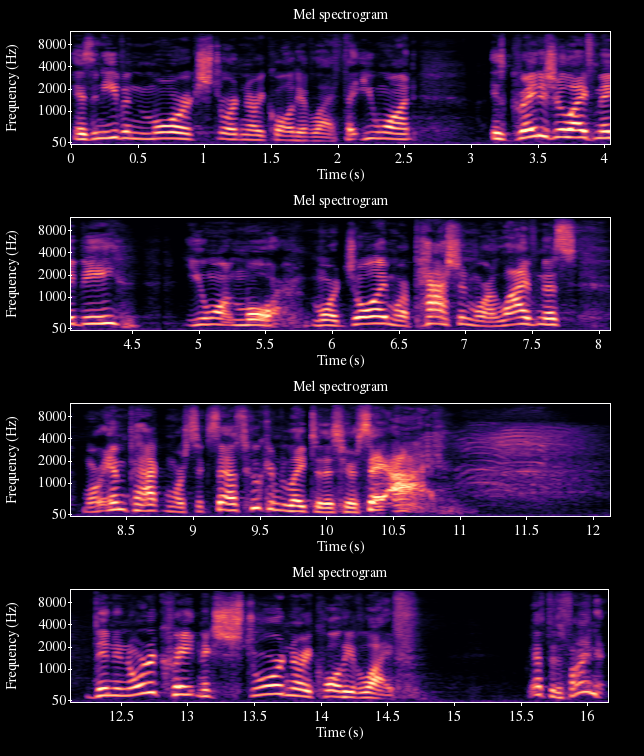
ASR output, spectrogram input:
is an even more extraordinary quality of life? That you want, as great as your life may be, you want more. More joy, more passion, more aliveness, more impact, more success. Who can relate to this here? Say I. Then, in order to create an extraordinary quality of life, we have to define it.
